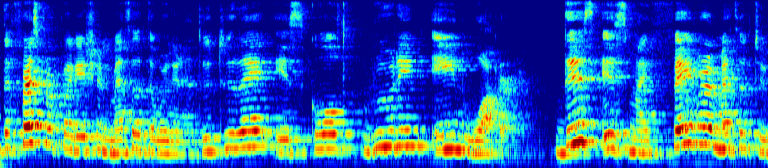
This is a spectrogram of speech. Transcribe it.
The first propagation method that we're to do today is called rooting in water. This is my favorite method to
